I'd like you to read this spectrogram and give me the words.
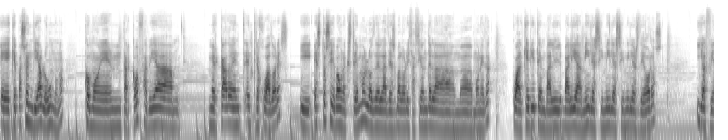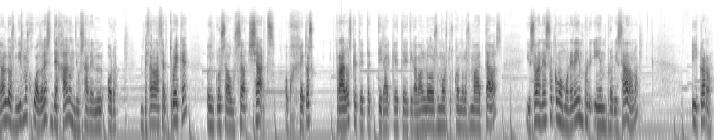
eh, qué pasó en Diablo 1, ¿no? Como en Tarkov había mercado en- entre jugadores y esto se lleva a un extremo, lo de la desvalorización de la mm, moneda. Cualquier ítem val- valía miles y miles y miles de oros y al final los mismos jugadores dejaron de usar el oro. Empezaron a hacer trueque o incluso a usar shards, objetos raros que te, que te tiraban los monstruos cuando los matabas y usaban eso como moneda impro- improvisada, ¿no? Y claro,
